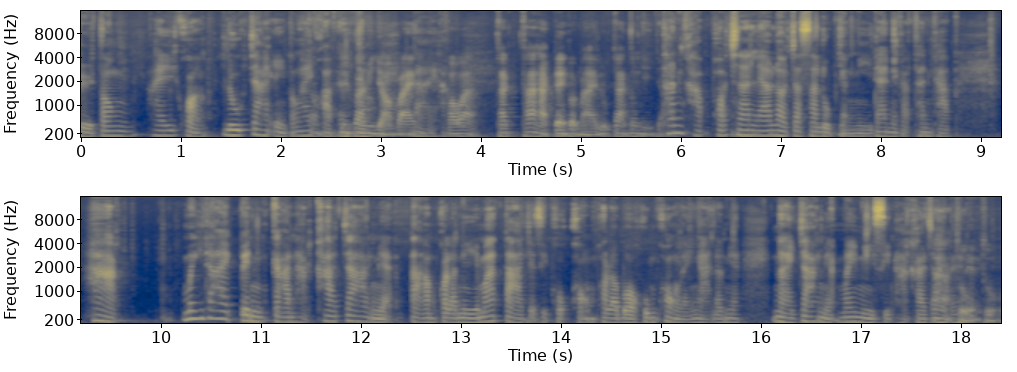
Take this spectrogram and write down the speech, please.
คือต้องให้ความลูกจ้างเองต้องให้ความให้ความยินยอมไว้ได้ครับเพราะว่าถ้าถ้าหักเกินกฎหมายลูกจ้างต้องยินยอมท่านครับ เพราะฉะนั้นแล้วเราจะสรุปอย่างนี้ได้ไหมครับท่านครับ หาก ไม่ได้เป็นการหักค่าจ้างเนี่ยตามกรณีมาตรา 76 ของพรบคุ้มครองแรงงานแล้วเนี่ยนายจ้างเนี่ยไม่มีสิทธิ์หักค่าจ้างอ่าได้ถูเลกยถูก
